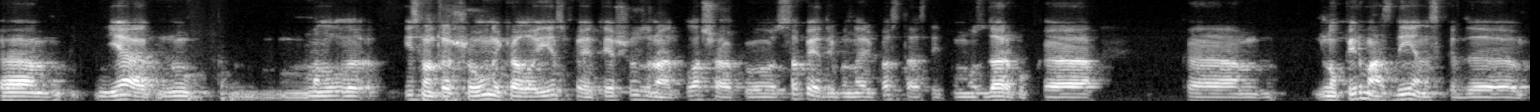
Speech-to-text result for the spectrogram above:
Um, jā, nu, man izmantot šo unikālo iespēju tieši uzrunāt plašāku sabiedrību un arī pastāstīt par mūsu darbu, ka, ka no pirmās dienas, kad uh,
